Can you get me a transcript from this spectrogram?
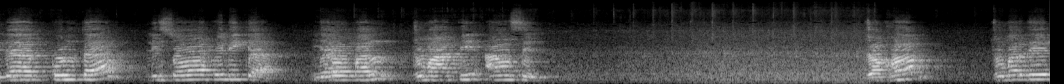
ইদা কুলতা লিসাহিবিকা ইয়াউমাল জুমাতি আনসিত। যখন জুমার দিন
